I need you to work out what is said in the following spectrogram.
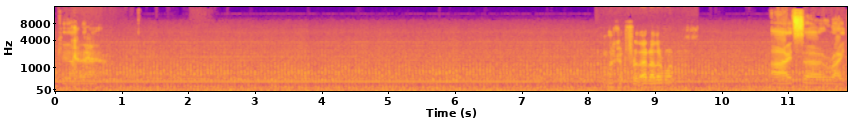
Okay, I'm gonna... I'm looking for that other one. Uh, it's uh, right.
